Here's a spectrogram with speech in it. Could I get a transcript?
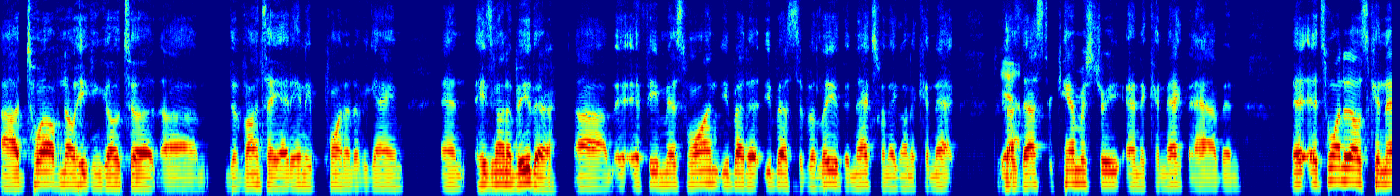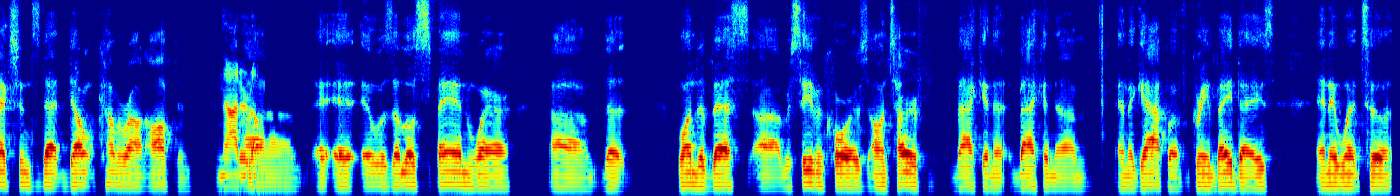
Uh, Twelve know he can go to um, Davante at any point of the game, and he's going to be there. Um, if he missed one, you better you best to believe the next one they're going to connect because Yeah. that's the chemistry and the connect they have. And it, it's one of those connections that don't come around often. Not at all. Um, it, it, was a little span where um, the one of the best uh, receiving cores on turf back in the, back in um, in the gap of Green Bay days, and it went to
